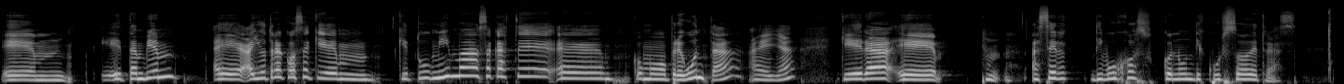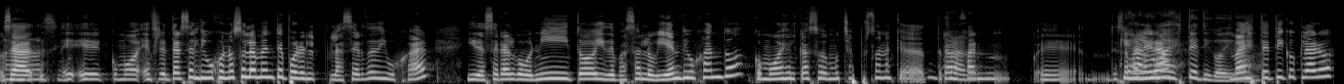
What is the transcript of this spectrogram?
Eh, eh, también eh, hay otra cosa que, mm, que tú misma sacaste eh, como pregunta a ella, que era hacer dibujos con un discurso detrás. O sea, Ah, sí. eh, eh, como enfrentarse al dibujo no solamente por el placer de dibujar y de hacer algo bonito y de pasarlo bien dibujando, como es el caso de muchas personas que trabajan eh, de Que esa es algo manera. más estético, digamos. Más estético, claro,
